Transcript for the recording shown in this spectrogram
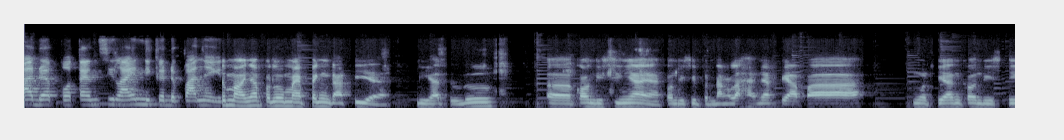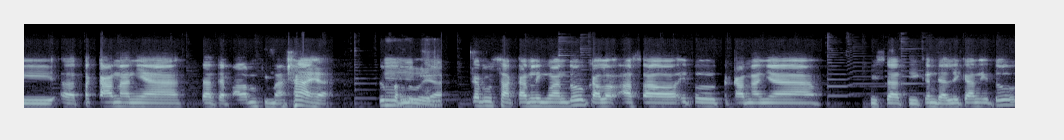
ada potensi lain di ke depannya gitu? Itu makanya perlu mapping tadi ya. Lihat dulu uh, kondisinya ya, kondisi bentang lahannya seperti apa, kemudian kondisi uh, tekanannya terhadap alam gimana ya itu hmm. perlu ya kerusakan lingkungan tuh kalau asal itu tekanannya bisa dikendalikan itu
